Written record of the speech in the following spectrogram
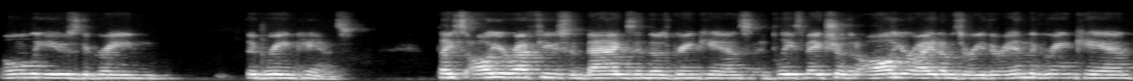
Only use the green, the green cans. Place all your refuse and bags in those green cans, and please make sure that all your items are either in the green can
